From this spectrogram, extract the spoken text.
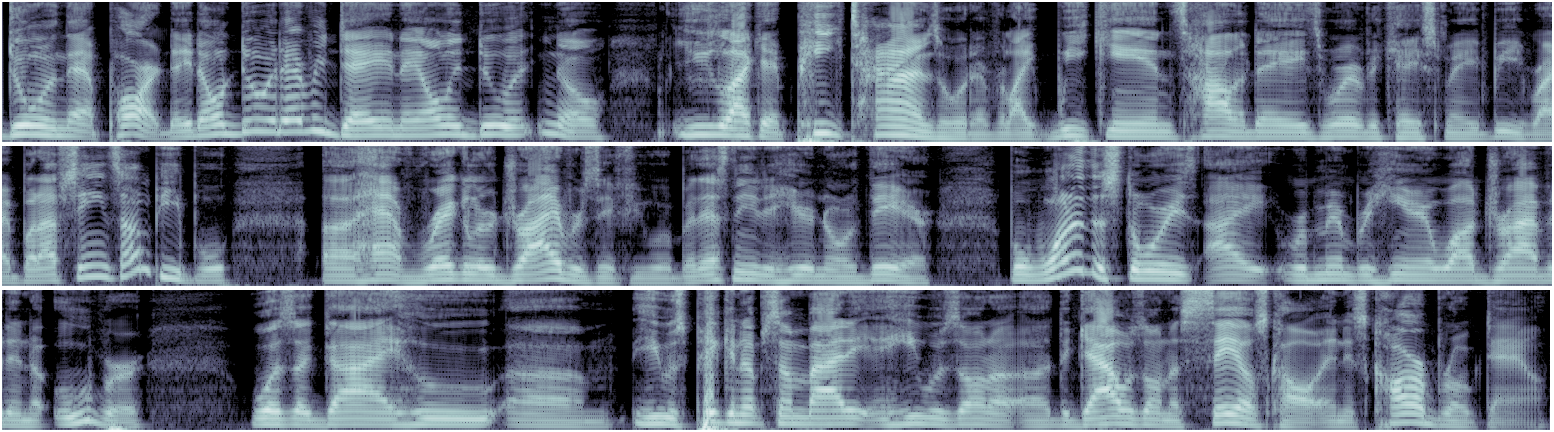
doing that part. They don't do it every day and they only do it, you know, usually like at peak times or whatever, like weekends, holidays, wherever the case may be, right? But I've seen some people uh, have regular drivers, if you will, but that's neither here nor there. But one of the stories I remember hearing while driving in an Uber was a guy who um, he was picking up somebody and he was on a uh, the guy was on a sales call and his car broke down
